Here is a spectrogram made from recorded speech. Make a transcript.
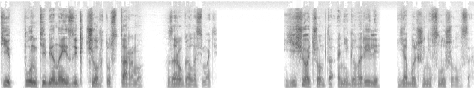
«Типун тебе на язык, черту старому!» — заругалась мать. Еще о чем-то они говорили, я больше не вслушивался.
